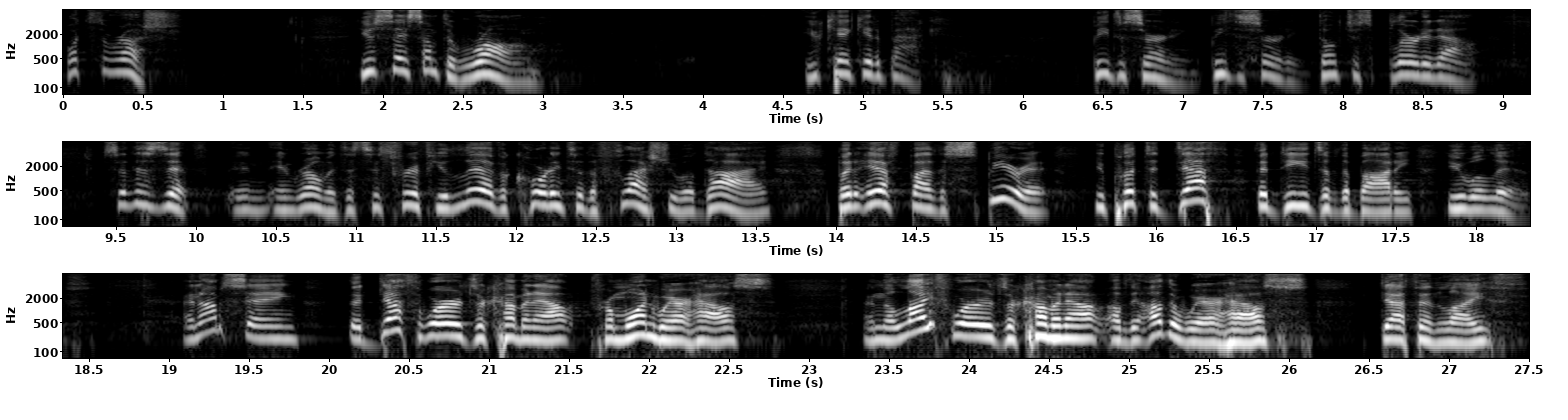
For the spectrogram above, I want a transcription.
What's the rush? You say something wrong, you can't get it back. Be discerning. Be discerning. Don't just blurt it out. So this is it in, in Romans. It says, For if you live according to the flesh, you will die. But if by the Spirit you put to death the deeds of the body, you will live. And I'm saying the death words are coming out from one warehouse, and the life words are coming out of the other warehouse, death and life.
